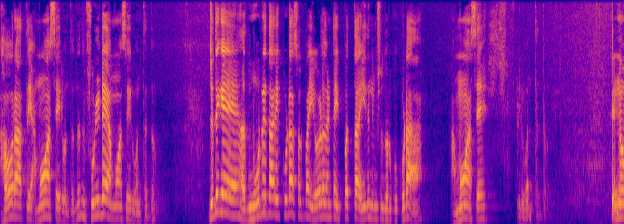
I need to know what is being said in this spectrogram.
ಅಹೋರಾತ್ರಿ ಅಮಾವಾಸ್ಯೆ ಇರುವಂಥದ್ದು ಫುಲ್ ಡೇ ಅಮಾವಾಸ್ಯೆ ಇರುವಂಥದ್ದು. ಜೊತೆಗೆ ಹದಿಮೂರನೇ ತಾರೀಕು ಕೂಡ ಸ್ವಲ್ಪ ಏಳು ಗಂಟೆ ಇಪ್ಪತ್ತ ಐದು ನಿಮಿಷದವರೆಗೂ ಕೂಡ ಅಮಾವಾಸ್ಯೆ ಇರುವಂಥದ್ದು. ಇನ್ನು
